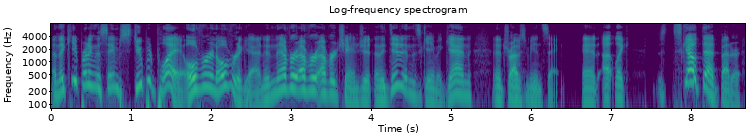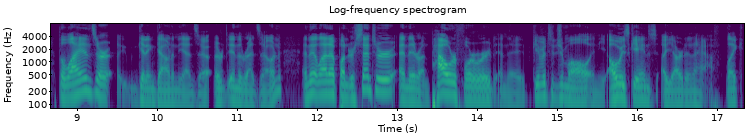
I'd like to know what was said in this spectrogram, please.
And they keep running the same stupid play over and over again and never, ever, ever change it. And they did it in this game again, and it drives me insane. And uh, like, scout that better. The Lions are getting down in the end zone or in the red zone, and they line up under center and they run power forward and they give it to Jamaal, and he always gains a yard and a half. Like,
